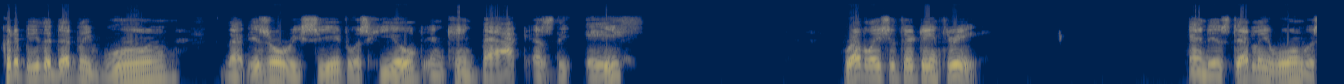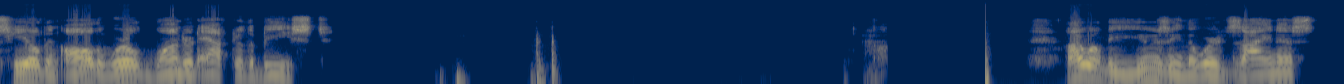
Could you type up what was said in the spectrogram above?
Could it be the deadly wound that Israel received was healed and came back as the eighth? Revelation 13:3 And his deadly wound was healed and all the world wandered after the beast. I will be using the word Zionist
